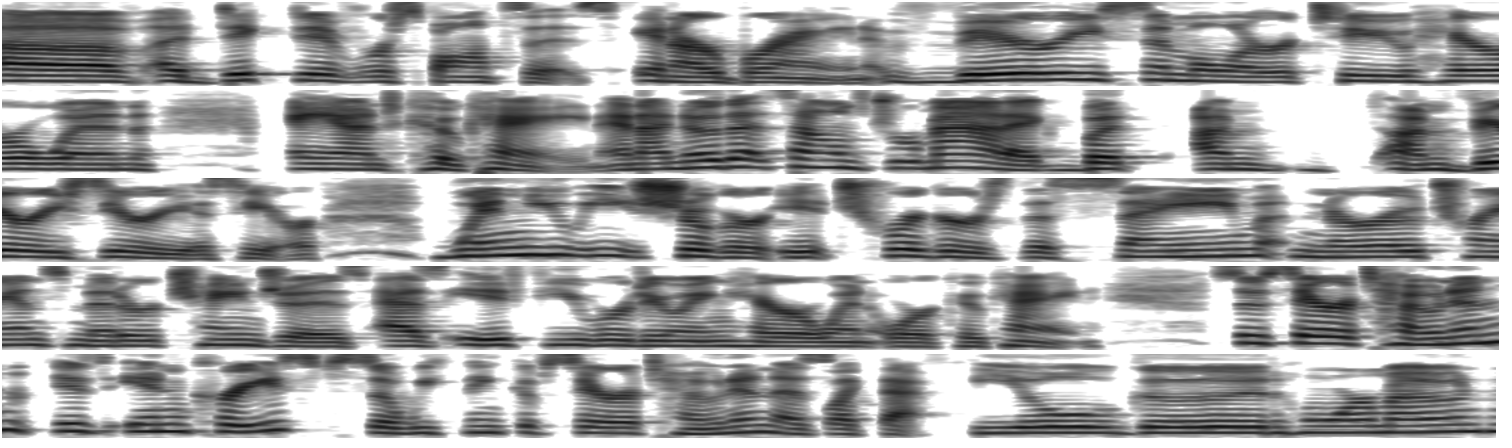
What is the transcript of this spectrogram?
of addictive responses in our brain, very similar to heroin and cocaine. And I know that sounds dramatic, but I'm I'm very serious here. When you eat sugar, it triggers the same neurotransmitter changes as if you were doing heroin or cocaine. So serotonin is increased, so we think of serotonin as like that feel good hormone,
